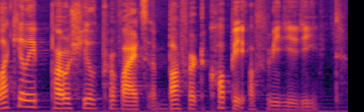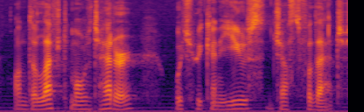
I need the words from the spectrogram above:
Luckily PowerShield provides a buffered copy of VDD on the leftmost header which we can use just for that.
